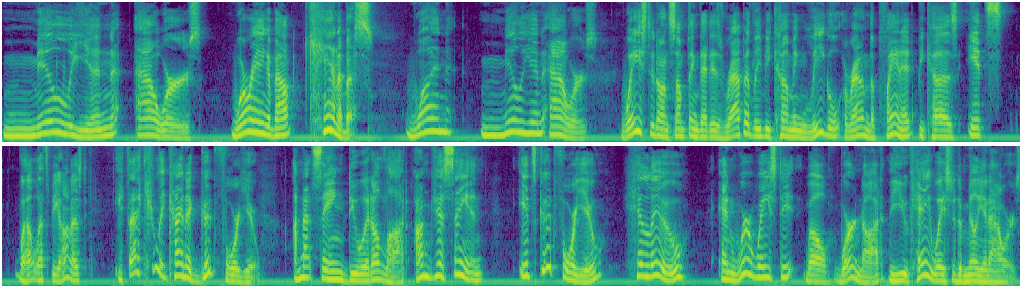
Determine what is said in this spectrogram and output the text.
million hours worrying about cannabis. 1 million hours wasted on something that is rapidly becoming legal around the planet because it's, well, let's be honest, it's actually kind of good for you. I'm not saying do it a lot, I'm just saying it's good for you. Hello. And we're wasted, well, we're not. The UK wasted a million hours.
